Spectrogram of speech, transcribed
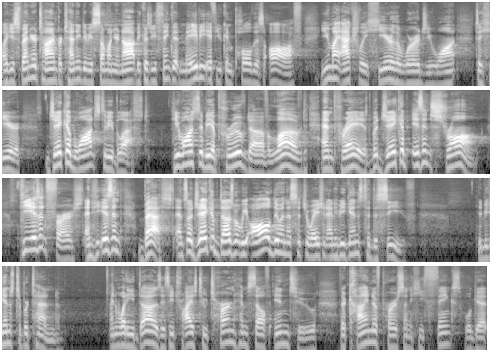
Like you spend your time pretending to be someone you're not because you think that maybe if you can pull this off, you might actually hear the words you want to hear. Jacob wants to be blessed. He wants to be approved of, loved, and praised. But Jacob isn't strong. He isn't first, and he isn't best. And so Jacob does what we all do in this situation, and he begins to deceive. He begins to pretend. And what he does is he tries to turn himself into the kind of person he thinks will get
